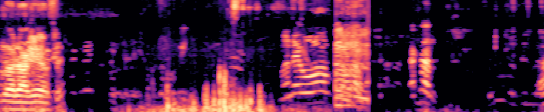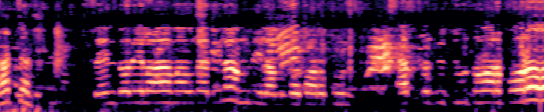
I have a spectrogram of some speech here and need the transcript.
পুরার আগে আছে। মানে ও আচ্ছা। সেন্টো দিলাম আলতা দিলাম দিলাম কোপার ফুল। এত কিছু তোমার পরেও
